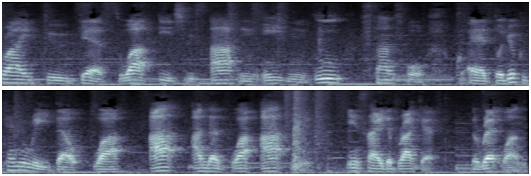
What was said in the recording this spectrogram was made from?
try to guess what each this a and e and u stands for? えっと、りょく can you read the what a and the what a is inside the bracket, the red one?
